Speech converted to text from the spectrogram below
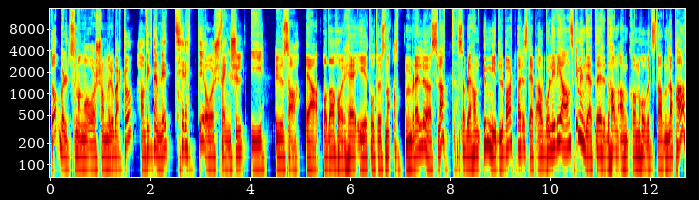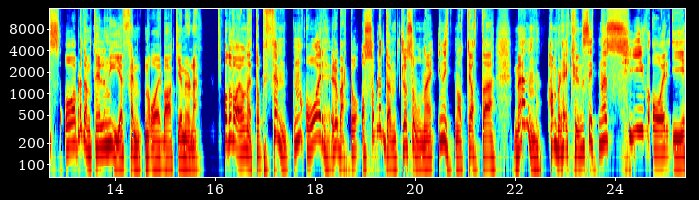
dobbelt så mange år som Roberto. Han fikk nemlig 30 års fengsel i USA. Ja, og da Jorge i 2018 ble løslatt, så ble han umiddelbart arrestert av bolivianske myndigheter da han ankom hovedstaden La Paz, og ble dømt til nye 15 år bak murene. Og det var jo nettopp 15 år Roberto også ble dømt til å sone i 1988. Men han ble kun sittende syv år i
